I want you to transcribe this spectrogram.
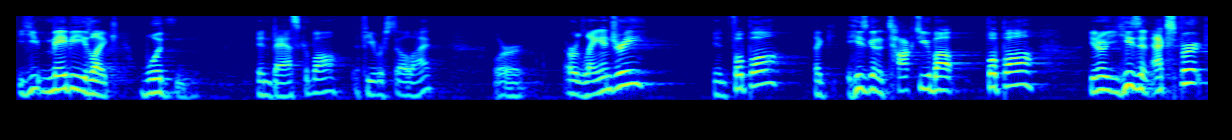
you, maybe like Wooden in basketball, if he were still alive, or, or Landry in football. Like, he's going to talk to you about football. You know, he's an expert.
